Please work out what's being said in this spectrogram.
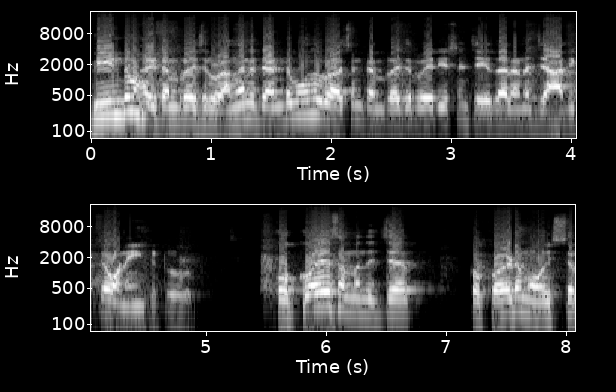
വീണ്ടും ഹൈ ടെമ്പറേച്ചർ അങ്ങനെ രണ്ട് മൂന്ന് പ്രാവശ്യം ടെമ്പറേച്ചർ വേരിയേഷൻ ചെയ്താലാണ് ജാതിക്ക ഉണങ്ങി കിട്ടുകയുള്ളൂ കൊക്കോയെ സംബന്ധിച്ച് കൊക്കോയുടെ മോയ്സ്ചർ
